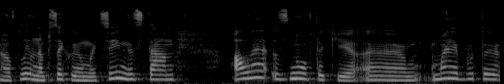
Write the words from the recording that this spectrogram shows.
вплив на психоемоційний стан. Але знов таки має бути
